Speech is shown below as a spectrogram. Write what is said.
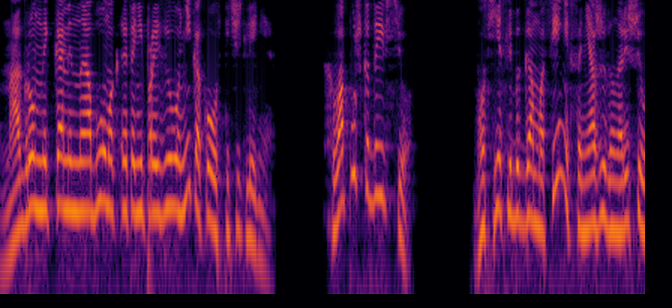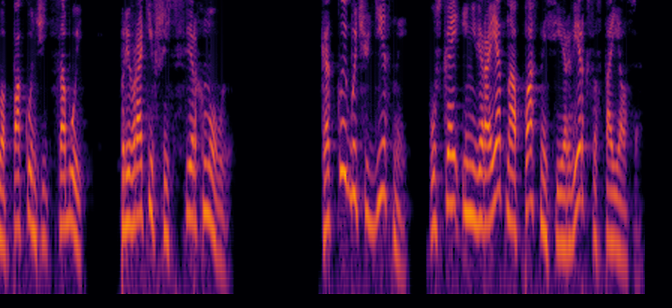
На огромный каменный обломок это не произвело никакого впечатления. Хлопушка да и все. Вот если бы гамма Феникса неожиданно решила покончить с собой, превратившись в сверхновую. Какой бы чудесный, пускай и невероятно опасный фейерверк состоялся.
